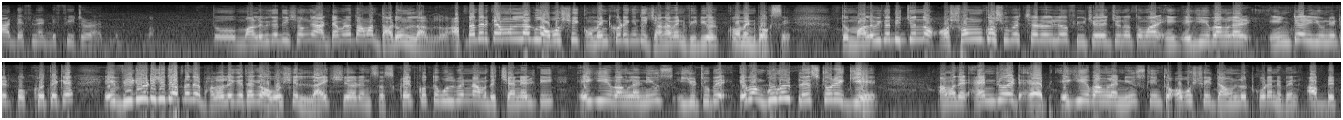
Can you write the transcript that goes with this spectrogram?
আর ডেফিনেটলি ফিটও রাখবে। তো মালবিকাদির সঙ্গে আড্ডা মেরা তো আমার দারুণ লাগল। আপনাদের কেমন লাগল অবশ্যই কমেন্ট করে কিন্তু জানাবেন ভিডিওর কমেন্ট বক্সে তো মালবিকাদির জন্য অসংখ্য শুভেচ্ছা রইল ফিউচারের জন্য তোমার এগিয়ে বাংলার এন্টার ইউনিটের পক্ষ থেকে। এই ভিডিওটি যদি আপনাদের ভালো লেগে থাকে অবশ্যই লাইক শেয়ার অ্যান্ড সাবস্ক্রাইব করতে ভুলবেন না। আমাদের চ্যানেলটি এগিয়ে বাংলা নিউজ ইউটিউবে এবং গুগল প্লে স্টোরে গিয়ে আমাদের অ্যান্ড্রয়েড অ্যাপ এগিয়ে বাংলা নিউজ কিন্তু অবশ্যই ডাউনলোড করে নেবেন আপডেট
